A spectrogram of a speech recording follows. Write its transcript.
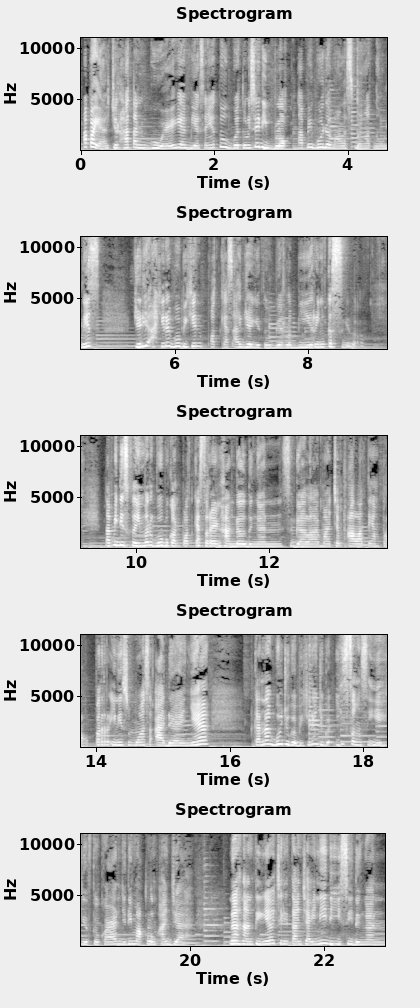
apa ya curhatan gue yang biasanya tuh gue tulisnya di blog, tapi gue udah males banget nulis. Jadi akhirnya gue bikin podcast aja gitu biar lebih ringkes gitu. Tapi disclaimer gue bukan podcaster yang handle dengan segala macam alat yang proper. Ini semua seadanya karena gue juga bikinnya juga iseng sih gitu kan. Jadi maklum aja. Nah nantinya cerita Anca ini diisi dengan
